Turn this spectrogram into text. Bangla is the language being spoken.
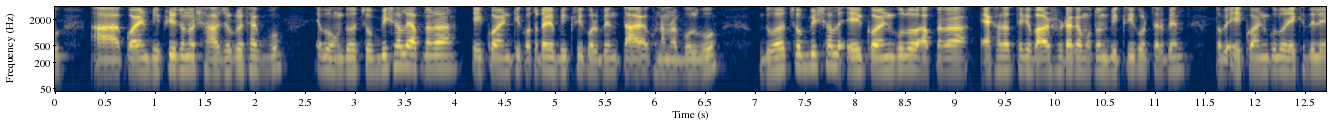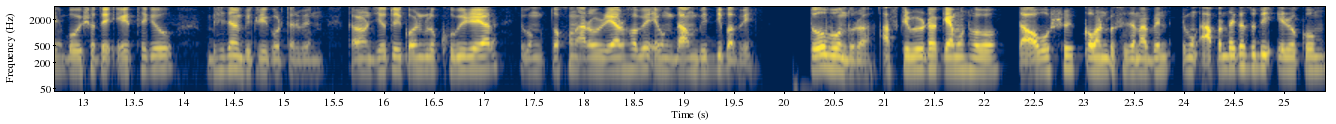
কয়েন বিক্রির জন্য সাহায্য করে থাকব। এবং দু হাজার চব্বিশ সালে আপনারা এই কয়েনটি কত টাকা বিক্রি করবেন, তা এখন আমরা বলব। দু হাজার চব্বিশ সালে এই কয়েনগুলো আপনারা এক হাজার থেকে বারোশো টাকা মতন বিক্রি করতে পারবেন। তবে এই কয়েনগুলো রেখে দিলে ভবিষ্যতে এর থেকেও বেশি দামে বিক্রি করতে পারবেন। কারণ যেহেতু এই কয়েনগুলো খুবই রেয়ার এবং তখন আরও রেয়ার হবে এবং দাম বৃদ্ধি পাবে। তো বন্ধুরা, আজকের ভিডিওটা কেমন হলো তা অবশ্যই কমেন্ট বক্সে জানাবেন এবং আপনাদের কাছে যদি এরকম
